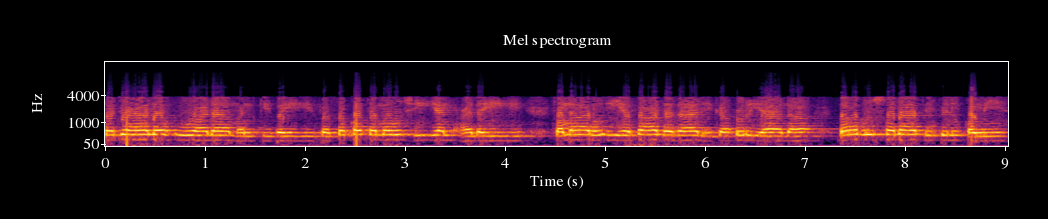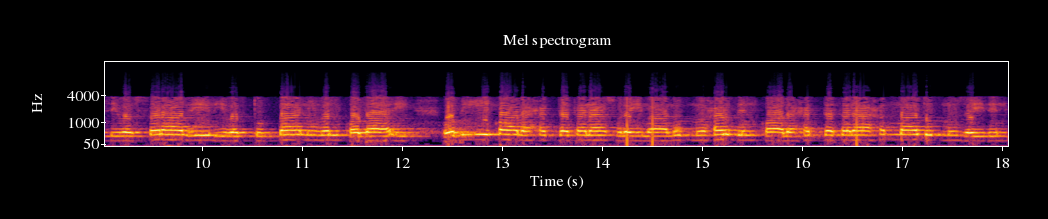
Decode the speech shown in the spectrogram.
فجعله على منكبيه، فسقط موشيا عليه. فما رؤي بعد ذلك حريانا باب الصلاة في القميس والسراويل والتبان والقضاء. وبه قال، حدثنا سليمان بن حرب، قال، حدثنا حماد بن زيد،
